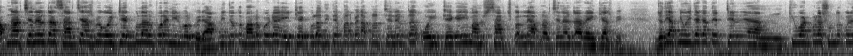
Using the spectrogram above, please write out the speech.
আপনার চ্যানেলটা সার্চে আসবে, ওই ট্যাগগুলোর উপরে নির্ভর করে। আপনি যত ভালো করে এই ট্যাগগুলো দিতে পারবেন, আপনার চ্যানেলটা ওই ট্যাগেই মানুষ সার্চ করলে আপনার চ্যানেলটা র্যাঙ্কে আসবে। যদি আপনি ওই জায়গাতে কিওয়ার্ডগুলো সুন্দর করে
